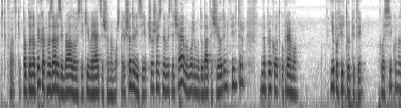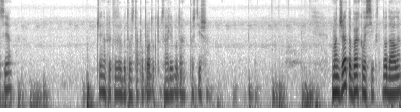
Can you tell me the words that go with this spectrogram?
підкладки. Тобто, наприклад, ми зараз зібрали ось такі варіації, що нам можна. Якщо дивіться, якщо щось не вистачає, ми можемо додати ще один фільтр, наприклад, окремо. І по фільтру піти. Classic у нас є. Чи, наприклад, зробити ось так по продукту взагалі буде простіше. Манжет обег Classic. Додали.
